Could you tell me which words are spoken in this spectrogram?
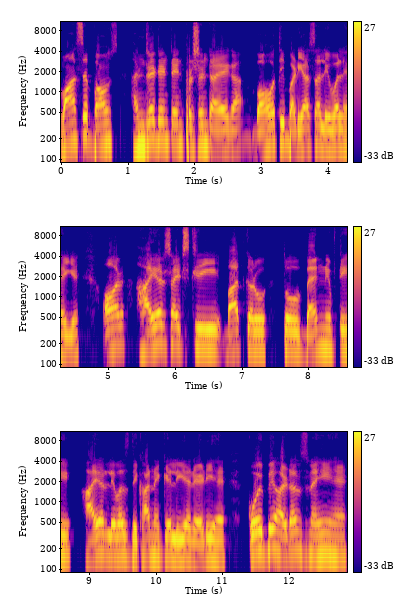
वहाँ से bounce hundred and ten percent आएगा। बहुत ही बढ़िया सा लेवल है ये। और हायर साइड्स की बात करो तो बैंक निफ्टी हायर लेवल्स दिखाने के लिए रेडी है। कोई भी हर्डन्स नहीं है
